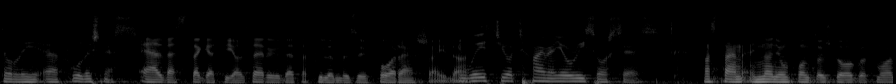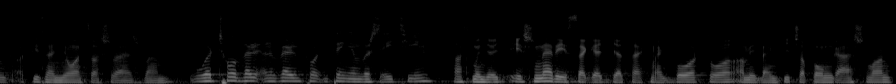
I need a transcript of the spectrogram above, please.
totally uh, foolishness. Elvesztegeti az erődet a különböző forrásaidat. wastes your time and your resources. Aztán egy nagyon fontos dolgot mond a 18-as versben. We're told very, a very important thing in verse 18. Azt mondja, hogy és ne részegedjetek meg bortól, amiben kicsapongás van,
